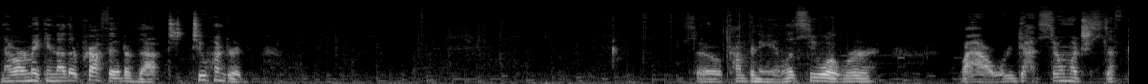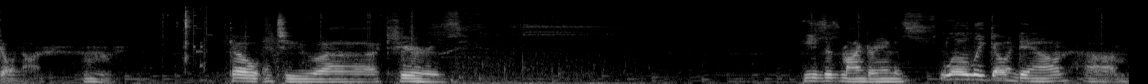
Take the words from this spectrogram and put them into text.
Now we're making another profit of that. 200. So, company, let's see what we're... Wow, we got so much stuff going on. Hmm. Go into, uh, cures. Eases migraine is slowly going down. Um,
